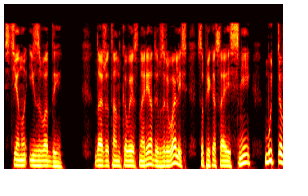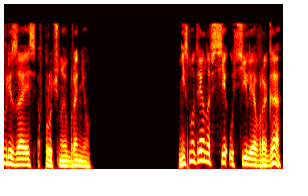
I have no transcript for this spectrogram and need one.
стену из воды. Даже танковые снаряды взрывались, соприкасаясь с ней, будто врезаясь в прочную броню. Несмотря на все усилия врага,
